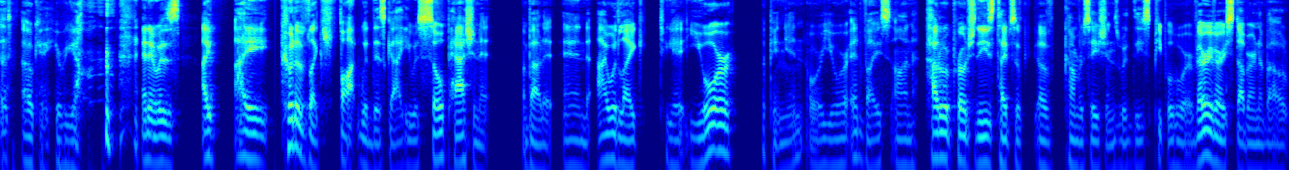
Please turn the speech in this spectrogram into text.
uh, okay, here we go. and it was, I, I could have like fought with this guy. He was so passionate about it. And I would like to get your opinion or your advice on how to approach these types of, of conversations with these people who are very, very stubborn about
